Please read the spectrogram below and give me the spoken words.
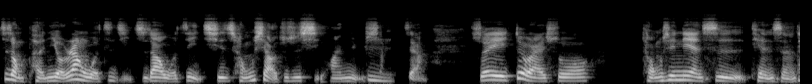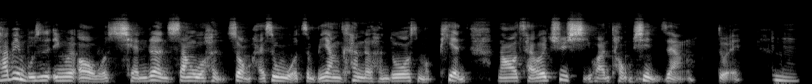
这种朋友让我自己知道，我自己其实从小就是喜欢女生嗯这样。所以对我来说，同性恋是天生的，它并不是因为哦我前任伤我很重，还是我怎么样看了很多什么片，然后才会去喜欢同性这样。对，嗯，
